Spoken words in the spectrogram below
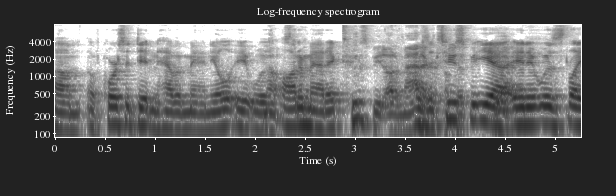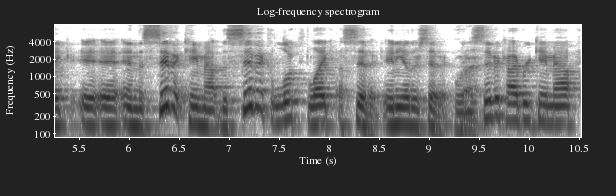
um, of course it didn't have a manual it was No, like a automatic two-speed it automatic. was a two speed, yeah, and it was like, i- i- and the Civic came out. The Civic looked like a Civic, any other Civic. When Right. the Civic Hybrid came out,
